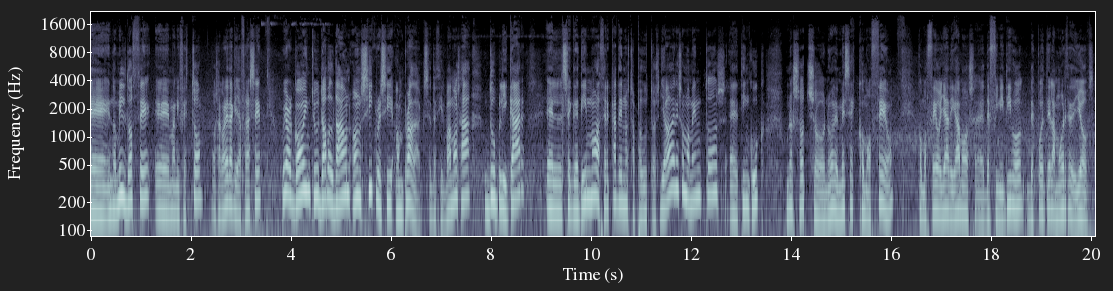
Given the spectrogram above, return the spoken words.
eh, en 2012 eh, manifestó, os acordáis de aquella frase, We are going to double down on secrecy on products, es decir, vamos a duplicar el secretismo acerca de nuestros productos. Llevaba en esos momentos eh, Tim Cook unos 8 o 9 meses como CEO como CEO ya, digamos, eh, definitivo después de la muerte de Jobs.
